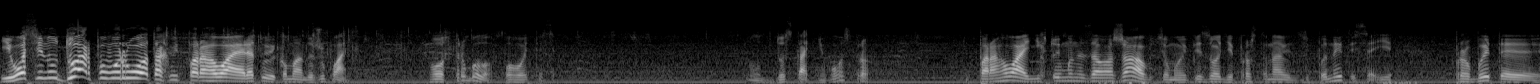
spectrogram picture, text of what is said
І ось він удар по воротах від Парагвая рятує команду Жупанський. Гостро було, погодьтеся. Ну, достатньо гостро. Парагвай ніхто йому не заважав в цьому епізоді просто навіть зупинитися і пробити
